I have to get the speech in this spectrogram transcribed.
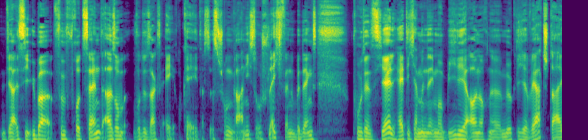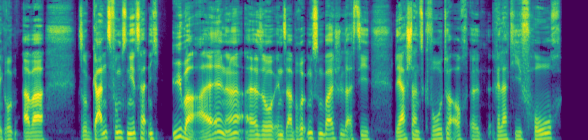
Da ist sie über fünf Prozent, also wo du sagst, ey, okay, das ist schon gar nicht so schlecht, wenn du bedenkst, potenziell hätte ich ja mit einer Immobilie auch noch eine mögliche Wertsteigerung, aber so ganz funktioniert es halt nicht überall. Ne? Also in Saarbrücken zum Beispiel, da ist die Leerstandsquote auch äh, relativ hoch,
